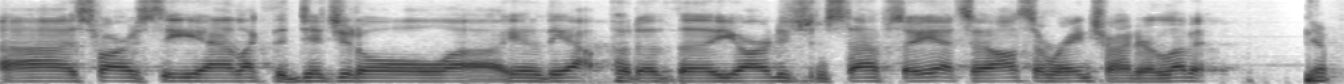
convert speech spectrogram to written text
uh, as far as the uh, like the digital. Uh, you know, the output of the yardage and stuff. So yeah, it's an awesome rangefinder. Love it. Yep.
